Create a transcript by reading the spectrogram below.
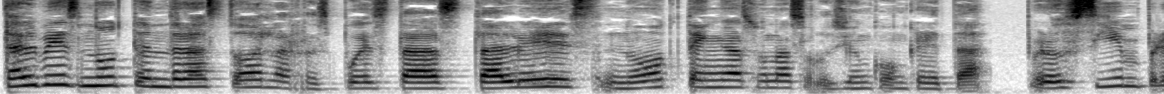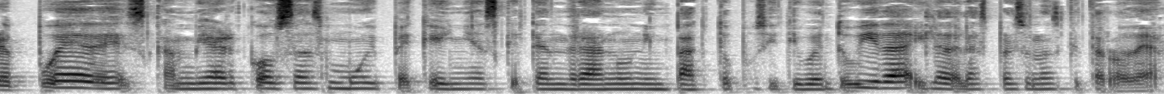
tal vez no tendrás todas las respuestas, tal vez no tengas una solución concreta, pero siempre puedes cambiar cosas muy pequeñas que tendrán un impacto positivo en tu vida y la de las personas que te rodean.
